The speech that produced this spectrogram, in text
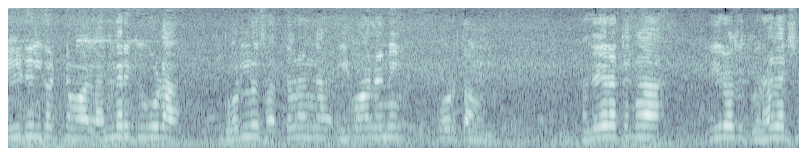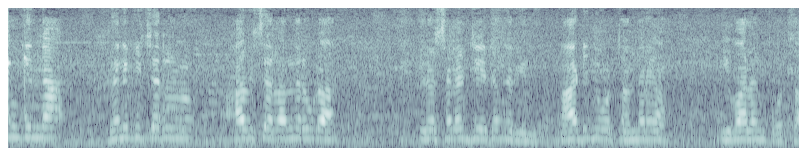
డీడీలు కట్టిన వాళ్ళందరికీ కూడా గొర్రెలు సత్వరంగా ఇవ్వాలని కోరుతా ఉన్నాం. అదే రకంగా ఈరోజు గృహలక్ష్మి కింద బెనిఫిషర్లను ఆఫీసర్లు అందరూ కూడా ఈరోజు సెలెక్ట్ చేయడం జరిగింది. వాటిని కూడా తొందరగా ఇవ్వాలని కోరుతా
